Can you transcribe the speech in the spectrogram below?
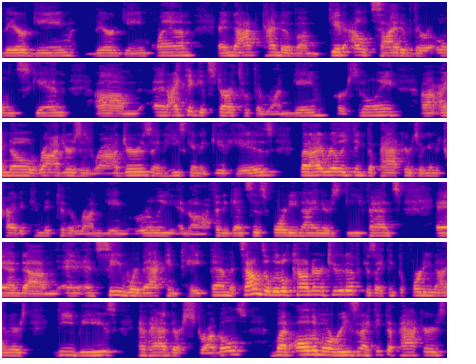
their game, their game plan, and not kind of um, get outside of their own skin. Um, and I think it starts with the run game. Personally, uh, I know Rodgers is Rodgers, and he's going to get his, but I really think the Packers are going to try to commit to the run game early and often against this 49ers defense, and um, and, and see where that can take them. It sounds a little counterintuitive because I think the 49ers DBs have had their struggles, but all the more reason I think the Packers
